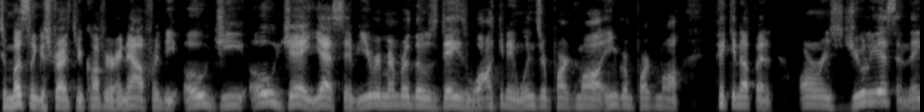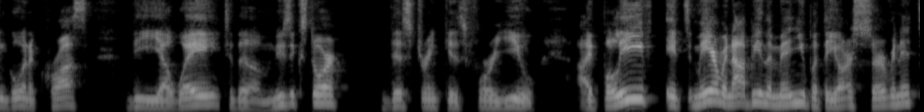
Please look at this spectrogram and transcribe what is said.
to Mudslingers Drive Through Coffee right now for the OG OJ. Yes, if you remember those days walking in Windsor Park Mall, Ingram Park Mall, picking up an Orange Julius and then going across the uh, way to the music store, this drink is for you. I believe it may or may not be in the menu, but they are serving it.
